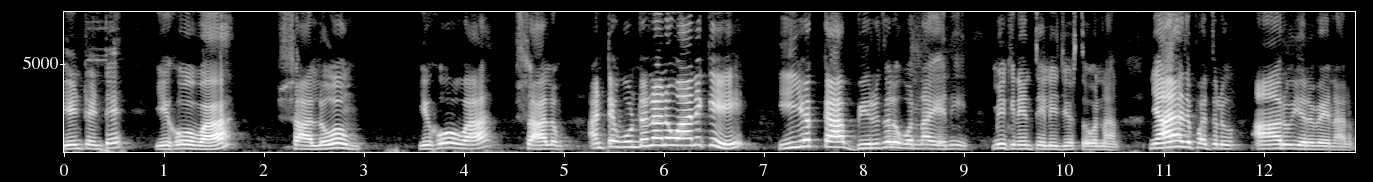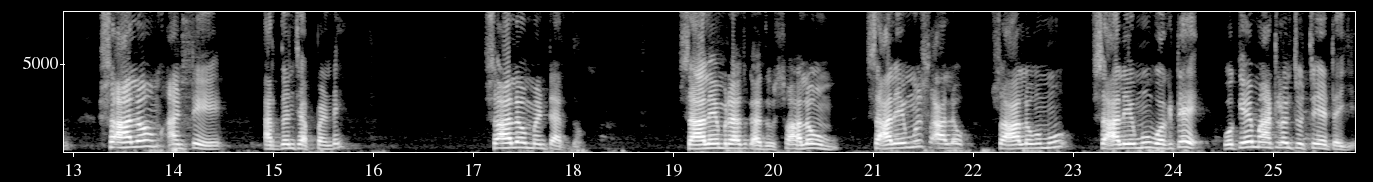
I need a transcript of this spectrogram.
ఏంటంటే యహోవా షాలోం యహోవా షాలోం. అంటే ఉండునను వానికి ఈ యొక్క బిరుదులు ఉన్నాయని మీకు నేను తెలియజేస్తూ ఉన్నాను. న్యాయాధిపతులు ఆరు ఇరవై నాలుగు. షాలోం అంటే అర్థం చెప్పండి. షాలోం అంటే అర్థం. సాలేం రాదు కాదు సాలోము. సాలేము సాలో సాలోము సాలేము ఒకటే ఒకే మాటలోంచి వచ్చేటయ్యి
